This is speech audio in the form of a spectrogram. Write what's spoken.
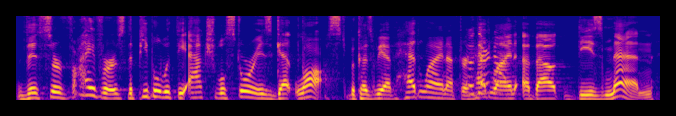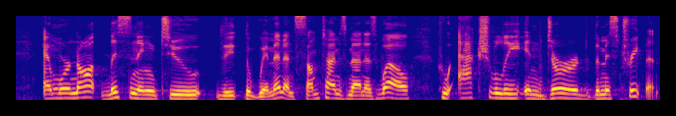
the survivors, the people with the actual stories, get lost because we have headline after they're headline about these men, and we're not listening to the, the women and sometimes men as well who actually endured the mistreatment.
